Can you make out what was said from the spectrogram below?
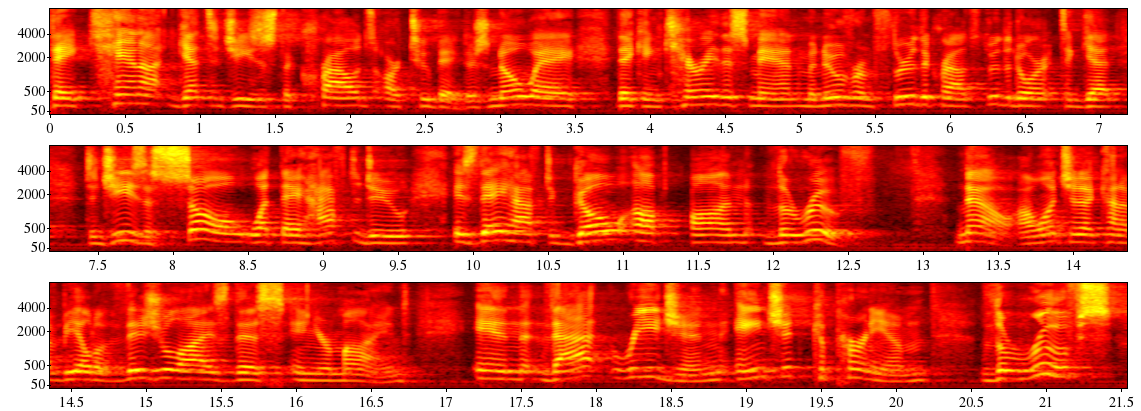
They cannot get to Jesus. The crowds are too big. There's no way they can carry this man, maneuver him through the crowds, through the door to get to Jesus. So, what they have to do is they have to go up on the roof. Now, I want you to kind of be able to visualize this in your mind. In that region, ancient Capernaum, the roofs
